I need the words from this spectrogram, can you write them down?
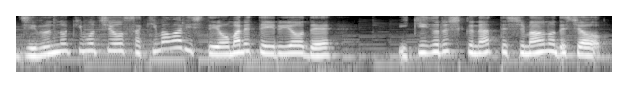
自分の気持ちを先回りして読まれているようで、息苦しくなってしまうのでしょ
